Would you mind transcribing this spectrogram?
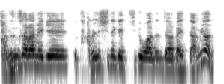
다른 사람에게 또 다른 신에게 기도하는 자가 있다면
